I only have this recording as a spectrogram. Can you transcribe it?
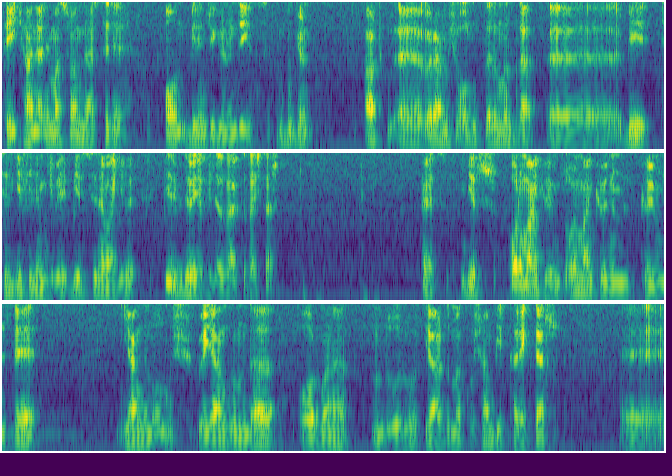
Peykhane animasyon dersleri 11. günündeyiz. Bugün artık e, öğrenmiş olduklarımızla e, bir çizgi film gibi, bir sinema gibi bir video yapacağız arkadaşlar. Evet, bir orman köyümüz, orman köyümüz, köyümüzde yangın olmuş ve yangında ormana doğru yardıma koşan bir karakter e,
